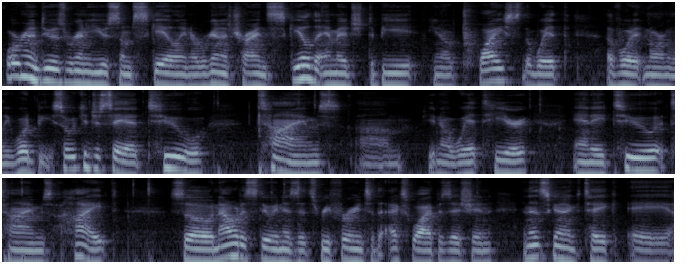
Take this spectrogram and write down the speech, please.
what we're going to do is we're going to use some scaling, or we're going to try and scale the image to be, you know, twice the width of what it normally would be. So we could just say a 2 times, um, you know, width here and a 2 times height. So now what it's doing is it's referring to the xy position and then it's going to take a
